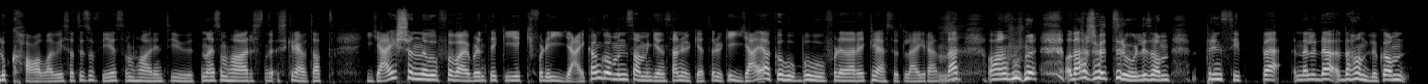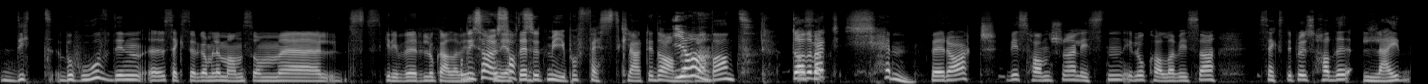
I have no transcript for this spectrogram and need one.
lokalavisa til Sofie som har, nei, som har skrevet at 'Jeg skjønner hvorfor Vibrant ikke gikk, fordi jeg kan gå med den samme genseren uke etter uke'. 'Jeg har ikke behov for det der klesutleiegreiene der'. Og, han, og det er så utrolig sånn prinsippet Eller det, det handler jo ikke om ditt behov, din eh, 60 år gamle mann som eh, skriver Og disse har jo lokalavisnyheter. satset mye på festklær til damer, Ja. blant annet. Det hadde Altså- vært kjemperart hvis han journalisten i lokalavisa 60 pluss hadde leid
